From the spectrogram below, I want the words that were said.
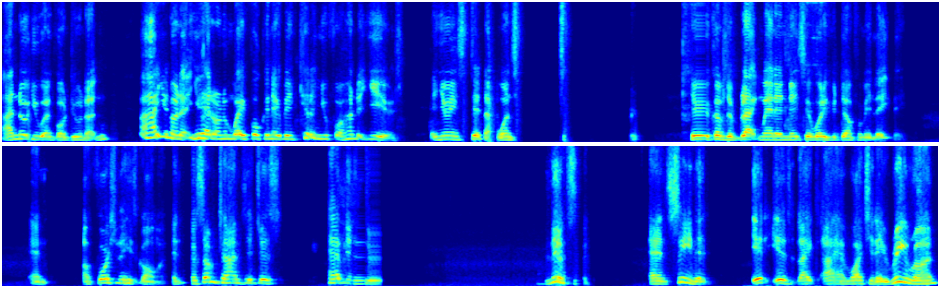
I know you ain't gonna do nothing. How you know that? You had on them white folk and they've been killing you for 100 years and you ain't said that once. Here comes a black man and they say, what have you done for me lately? And unfortunately, he's gone. And sometimes it just having lives and seen it, it is like I am watching a rerun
